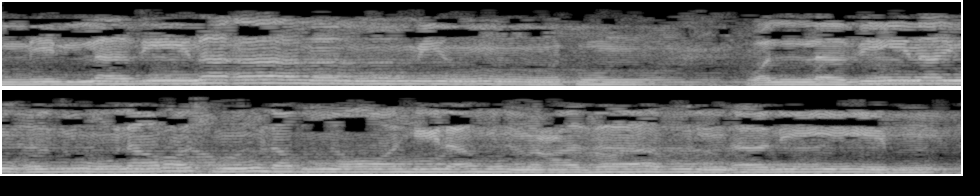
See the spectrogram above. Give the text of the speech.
للذين آمنوا منكم والذين يؤذون رسول الله لهم عذاب أليم.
